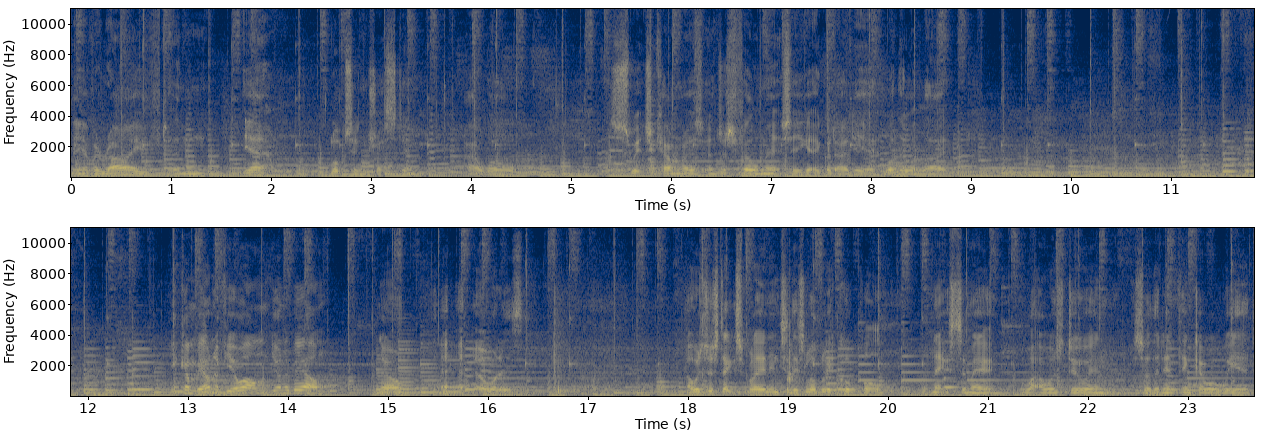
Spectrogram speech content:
They have arrived, and yeah, looks interesting. I will switch cameras and just film it so you get a good idea what they look like. You can be on if you want. Do you want to be on? No, no worries. I was just explaining to this lovely couple next to me what I was doing so they didn't think I were weird.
